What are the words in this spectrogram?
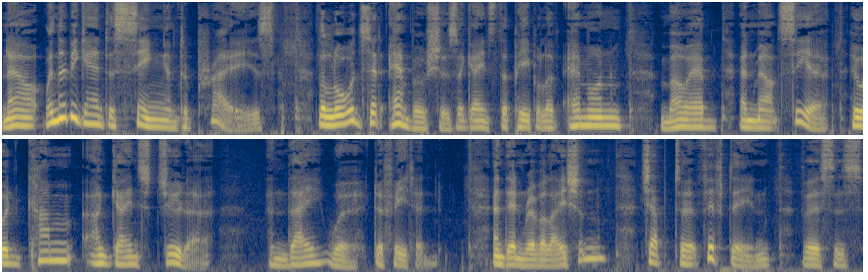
Now, when they began to sing and to praise, the Lord set ambushes against the people of Ammon, Moab, and Mount Seir, who had come against Judah, and they were defeated. And then Revelation chapter 15, verses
